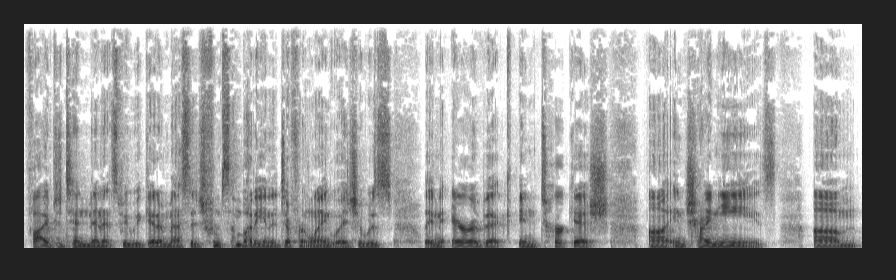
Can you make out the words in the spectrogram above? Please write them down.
five to 10 minutes we would get a message from somebody in a different language. It was in Arabic, in Turkish, uh, in Chinese, um,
